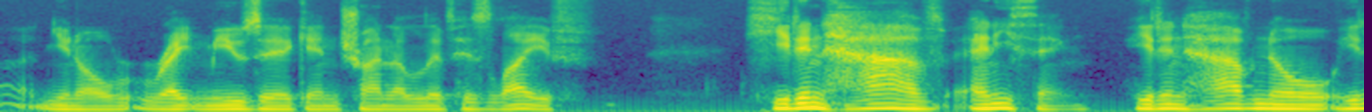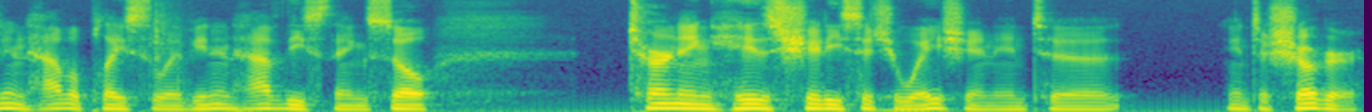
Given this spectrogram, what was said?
uh, you know, write music and trying to live his life, he didn't have anything. He didn't have no, he didn't have a place to live. He didn't have these things. So turning his shitty situation into, into sugar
